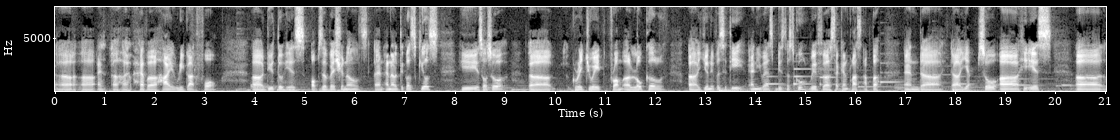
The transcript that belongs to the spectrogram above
uh, uh, uh, have a high regard for. Due to his observational and analytical skills, he is also graduate from a local uh, university, NUS Business School with a second class upper, and uh, uh, yep. So uh, he is uh,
